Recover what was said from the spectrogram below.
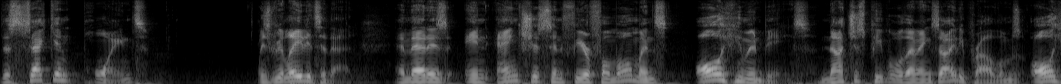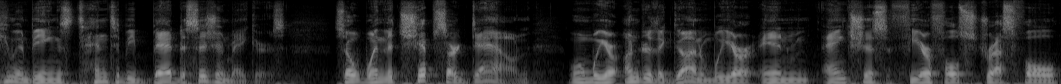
The second point is related to that. And that is in anxious and fearful moments, all human beings, not just people with anxiety problems, all human beings tend to be bad decision makers. So when the chips are down, when we are under the gun, we are in anxious, fearful, stressful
